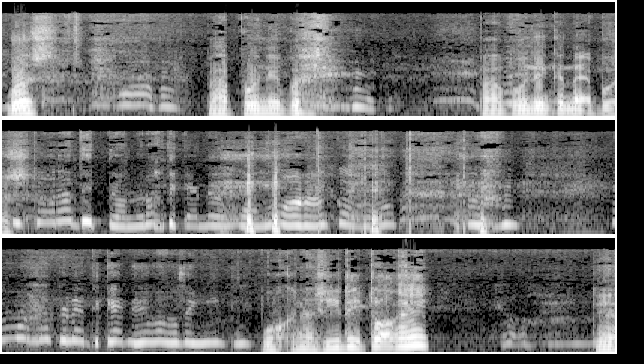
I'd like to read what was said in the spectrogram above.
Bos. Babu nih bos. Babu nih kena bos. Didol, dikene aku. Dikene wong sing iki. Wah kena sidik tok kae. Oke,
